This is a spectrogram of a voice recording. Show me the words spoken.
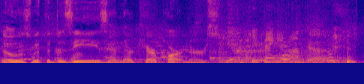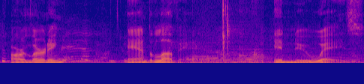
those with the disease and their care partners Keep hanging on. are learning and loving in new ways.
